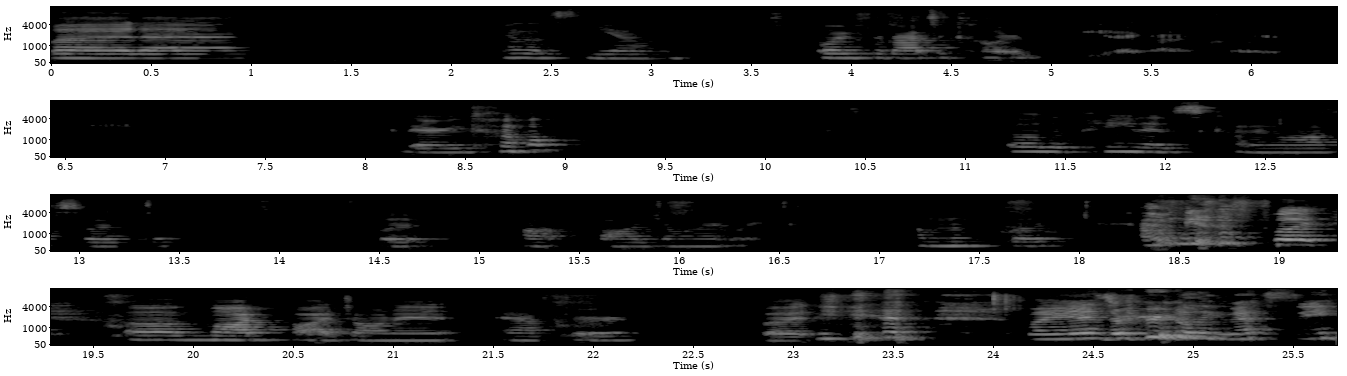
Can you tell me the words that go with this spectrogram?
But, uh, yeah, that's the, um, oh, I forgot to color the feet. I gotta color the feet. There you go. Oh, the paint is my hands are really messy.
